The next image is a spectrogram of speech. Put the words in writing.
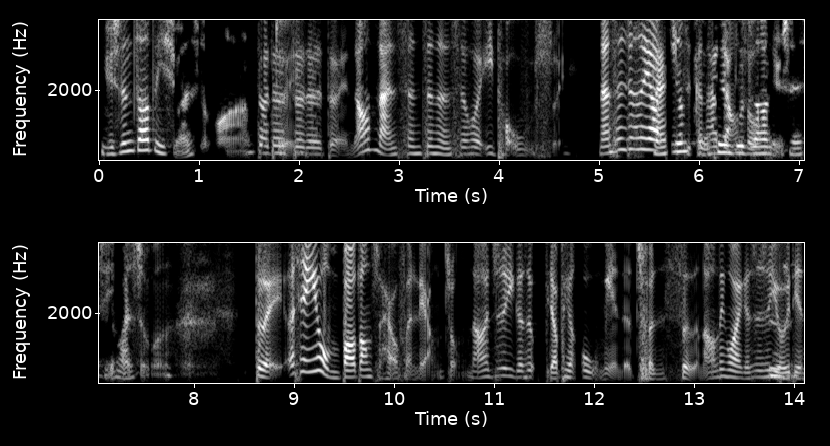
女生知道自己喜欢什么啊？对对对对对。然后男生真的是会一头雾水，男生就是要一直跟他讲说，不知道女生喜欢什么。对，而且因为我们包装纸还有分两种，然后就是一个是比较偏雾面的纯色，然后另外一个就是有一点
